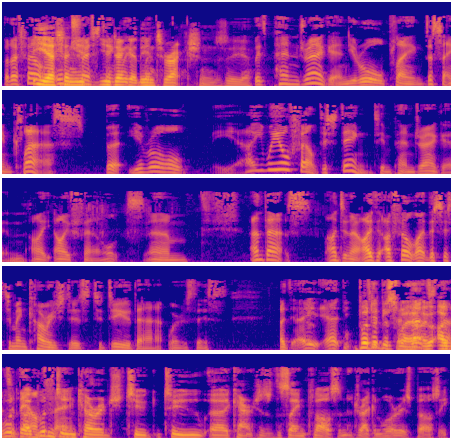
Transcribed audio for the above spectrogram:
But I felt yes, and you, you don't with- get the interactions, do you? with Pendragon, you're all playing the same class, but you're all I- we all felt distinct in Pendragon. I I felt, um, and that's I don't know. I I felt like the system encouraged us to do that, whereas this. I, Put it this way, that's- I, I that's would, I wouldn't unfair. encourage two two uh, characters of the same class in a Dragon Warriors party.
